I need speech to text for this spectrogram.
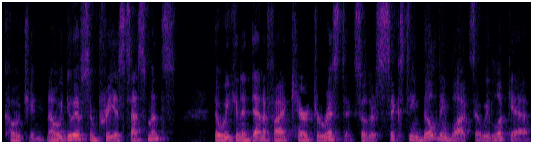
coaching. Now we do have some pre-assessments that we can identify characteristics. So there's 16 building blocks that we look at.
